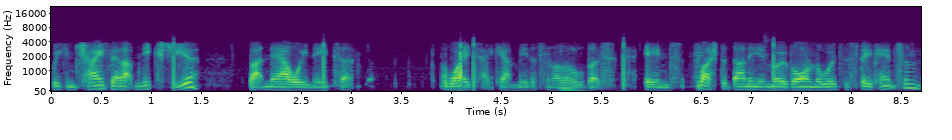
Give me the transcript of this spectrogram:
We can change that up next year, but now we need to away take our medicine a little bit and flush the dunny and move on. In the words of Steve Hansen,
